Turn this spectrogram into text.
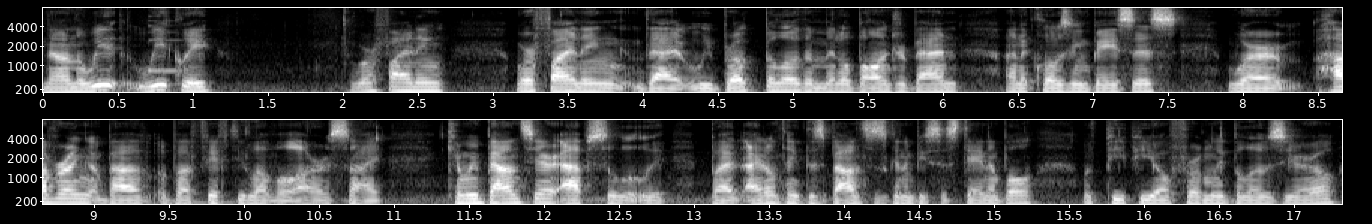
Now on the we weekly, we're finding we're finding that we broke below the middle Bollinger Band on a closing basis. We're hovering above above 50 level RSI. Can we bounce here? Absolutely. But I don't think this bounce is going to be sustainable with PPO firmly below zero.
